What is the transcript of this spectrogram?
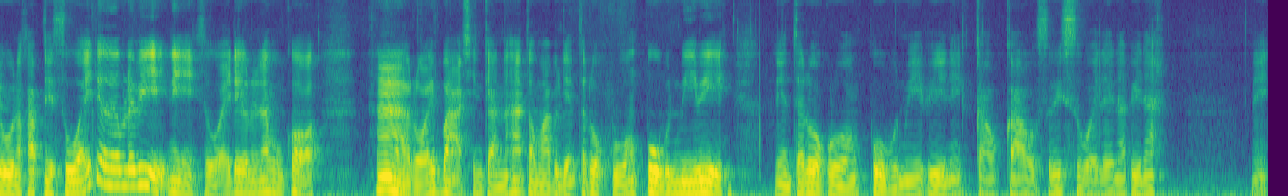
ดูนะครับนี่สวยเดิมเลยพี่นี่สวยเดิมเลยนะผมขอห้าร้อยบาทเช่นกันนะฮะต่อมาเป็นเหรียญตลกหลวงปู่บุญมีพี่เหรียญตลกหลวงปู่บุญมีพี่นี่เก่าๆสวยๆเลยนะพี่นะนี่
